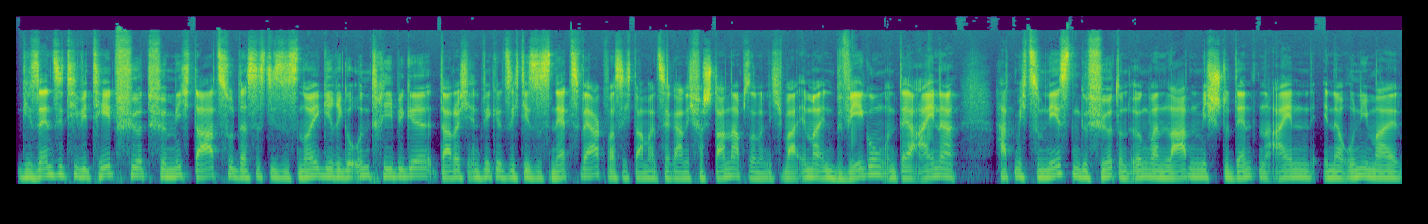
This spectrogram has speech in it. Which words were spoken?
die Sensitivität führt für mich dazu, dass es dieses neugierige, untriebige, dadurch entwickelt sich dieses Netzwerk, was ich damals ja gar nicht verstanden habe, sondern ich war immer in Bewegung und der eine hat mich zum nächsten geführt und irgendwann laden mich Studenten ein, in der Uni mal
